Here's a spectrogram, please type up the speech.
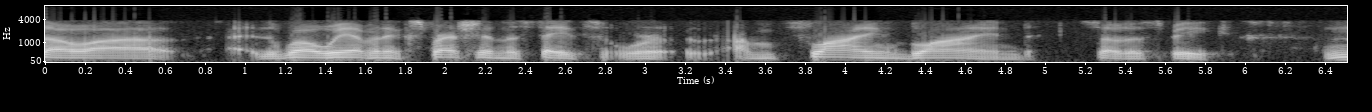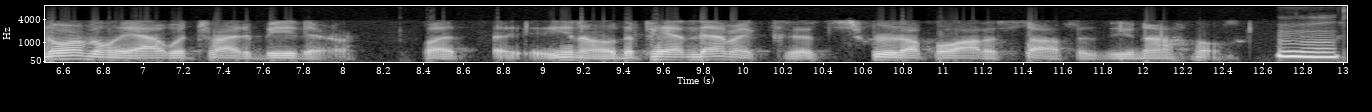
So, uh, well, we have an expression in the states where I'm flying blind, so to speak. Normally, I would try to be there, but uh, you know the pandemic screwed up a lot of stuff as you know mm.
